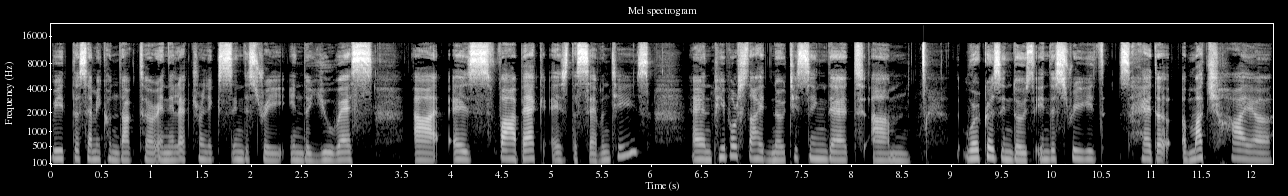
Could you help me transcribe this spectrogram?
with the semiconductor and electronics industry in the US uh, as far back as the 70s. And people started noticing that um, workers in those industries had a, a much higher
